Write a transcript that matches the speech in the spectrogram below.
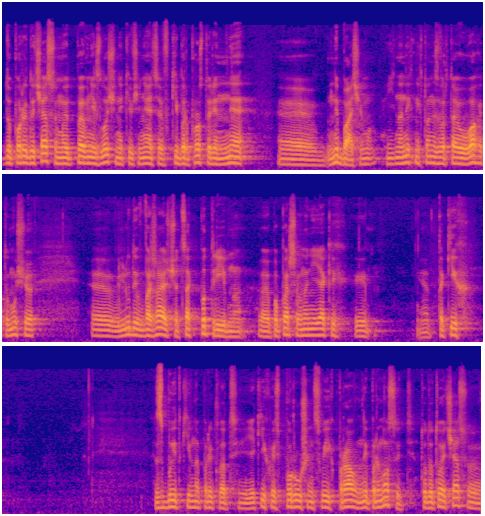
До пори до часу ми певні злочини, які вчиняються в кіберпросторі, не е, не бачимо, і на них ніхто не звертає уваги, тому що е, люди вважають, що це потрібно. Е, По-перше, воно ніяких е, таких збитків, наприклад, якихось порушень своїх прав не приносить, то до того часу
